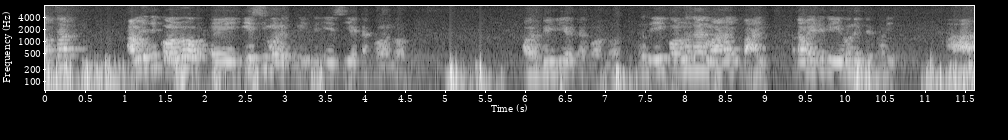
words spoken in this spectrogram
অর্থাৎ আমি যদি কর্ণ এই এসি মনে করি, যে এসি একটা কর্ণ আর বিডি একটা কর্ণ, যদি এই কর্ণ কর্ণদ্বয়ের মান আমি পাই, তাহলে আমি এটাকে এইভাবে লিখতে পারি। হাফ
